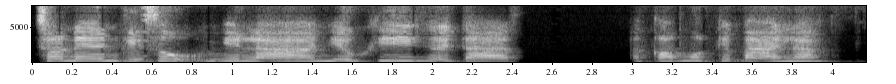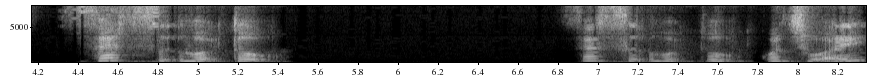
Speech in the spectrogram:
Cho nên ví dụ như là nhiều khi người ta à, có một cái bài là xét sự hội tụ. Xét sự hội tụ của chuỗi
